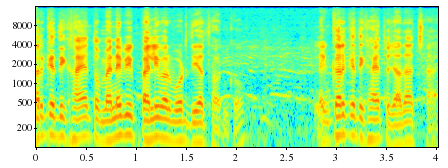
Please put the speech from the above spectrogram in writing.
करके दिखाएँ तो मैंने भी पहली बार वोट दिया था उनको। लेकिन करके दिखाएँ तो ज़्यादा अच्छा है।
